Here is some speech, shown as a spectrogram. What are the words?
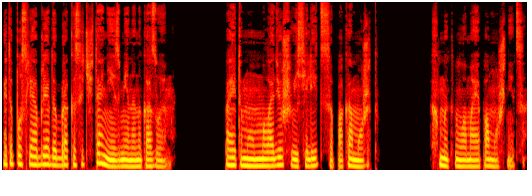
Это после обряда бракосочетания измены наказуемы. Поэтому молодежь веселится, пока может хмыкнула моя помощница.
